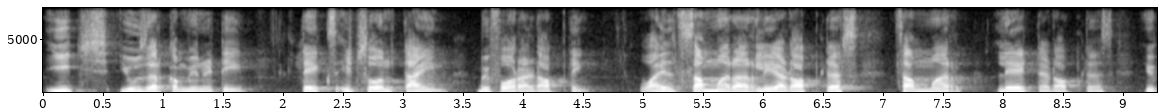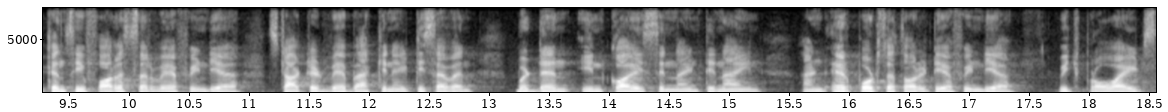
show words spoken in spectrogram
each user community takes its own time before adopting. While some are early adopters, some are late adopters. You can see Forest Survey of India started way back in 87, but then INCOIS in 99 and Airports Authority of India, which provides,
